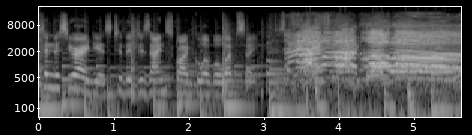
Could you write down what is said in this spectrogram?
Send us your ideas to the Design Squad Global website. Design Squad Global!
